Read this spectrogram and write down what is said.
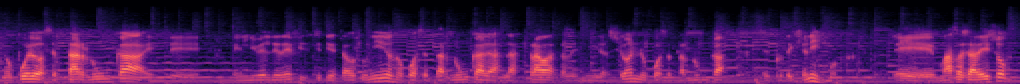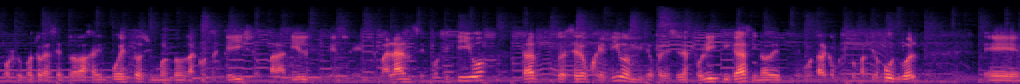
no puedo aceptar nunca este, el nivel de déficit que tiene Estados Unidos, no puedo aceptar nunca las, las trabas a la inmigración, no puedo aceptar nunca el proteccionismo. Eh, más allá de eso, por supuesto que hacer trabaja de impuestos y un montón de las cosas que hizo. Para mí el, balance es positivo. Trato de ser objetivo en mis operaciones políticas y no de, votar como si un partido de fútbol. Eh,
